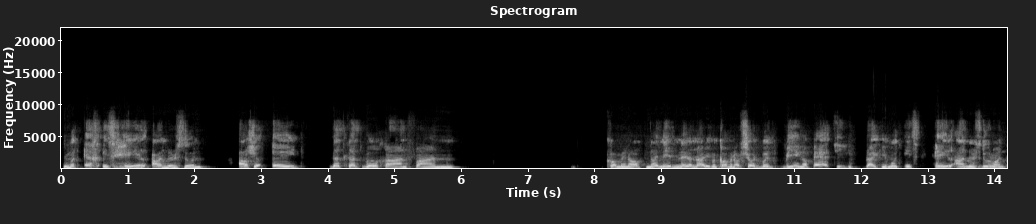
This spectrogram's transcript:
je moet echt iets heel anders doen als je uit dat gaat wil gaan van coming up, not, even coming up short, but being a bad team. Like, je moet iets heel anders doen. Want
